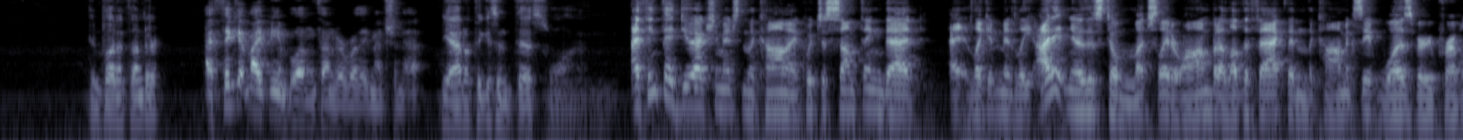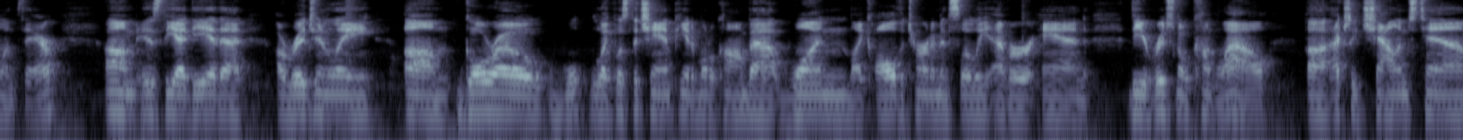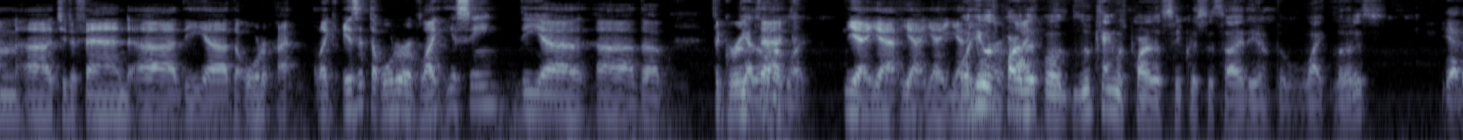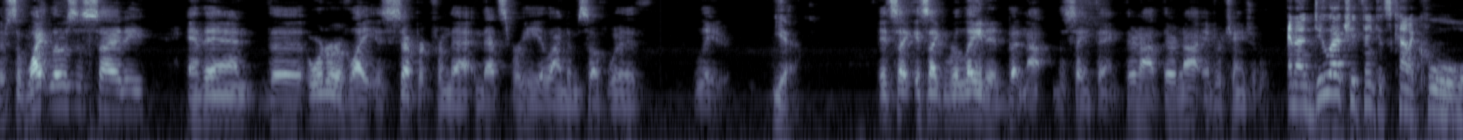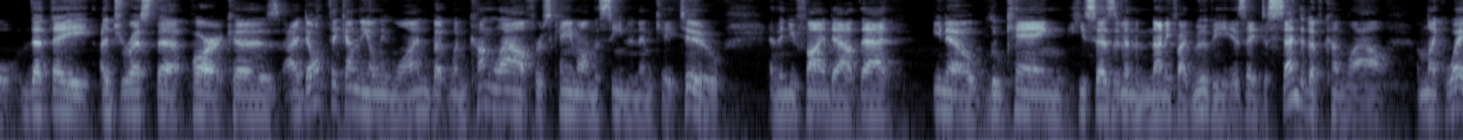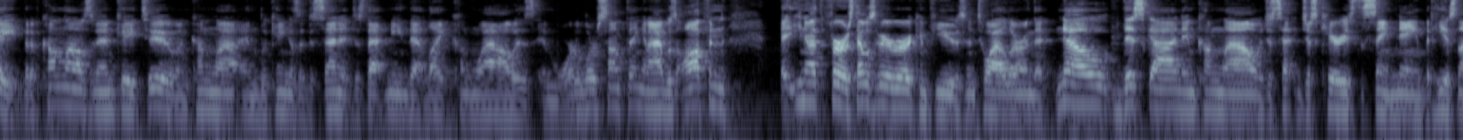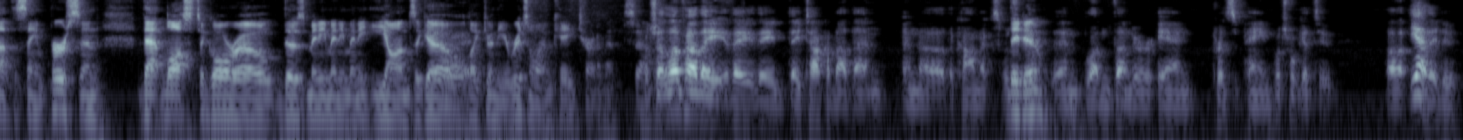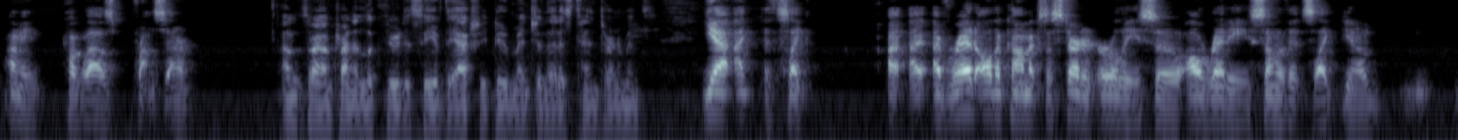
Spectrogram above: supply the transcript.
in Blood and Thunder. I think it might be in Blood and Thunder where they mention that. Yeah, I don't think it's in this one. I think they do actually mention the comic, which is something that, I- like, admittedly, I didn't know this till much later on, but I love the fact that in the comics it was very prevalent there. Um, is the idea that originally um, Goro w- like was the champion of Mortal Kombat, won like all the tournaments slowly ever, and the original Kung Lao uh, actually challenged him uh, to defend uh, the uh, the order. Uh, like, is it the Order of Light? You see the uh, uh, the the group yeah, the that Order of Light. yeah yeah yeah yeah yeah. well, the he was part of Light. the. Well, Liu Kang was part of the secret society of the White Lotus. Yeah, there's the White Lotus Society, and then the Order of Light is separate from that, and that's where he aligned himself with later. Yeah, It's like it's like related, but not the same thing. They're not they're not interchangeable. And I do actually think it's kind of cool that they address that part because I don't think I'm the only one. But when Kung Lao first came on the scene in MK2, and then you find out that, you know, Liu Kang, he says it in the 95 movie, is a descendant of Kung Lao. I'm like, wait, but if Kung Lao is an MK2 and Kung Lao and Liu Kang is a descendant, does that mean that like Kung Lao is immortal or something? And I was often uh, you know, at first I was very, very confused until I learned that no, this guy named Kung Lao just ha- just carries the same name, but he is not the same person that lost to Goro those many, many, many eons ago, Right. like during the original MK tournament. So Which I love how they they they, they talk about that in, in uh, the comics. With, They do. in Blood and Thunder and Prince of Pain, which we'll get to. Uh, yeah, they do. I mean, Kung Lao's front and center. I'm sorry. I'm trying to look through to see if they actually do mention that it's ten tournaments. Yeah, I, it's like I, I I've read all the comics. I started early, so already some of it's like you know,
